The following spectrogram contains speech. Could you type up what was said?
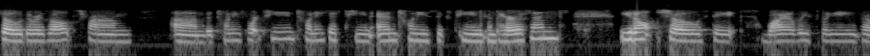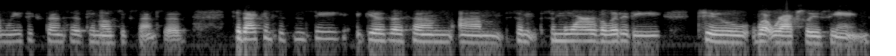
So the results from um, the 2014, 2015, and 2016 comparisons, you don't show states wildly swinging from least expensive to most expensive. So that consistency gives us some um, some some more validity to what we're actually seeing.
